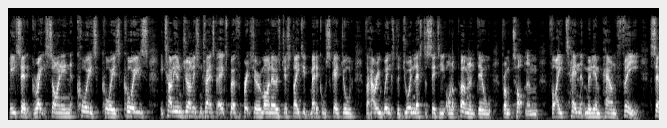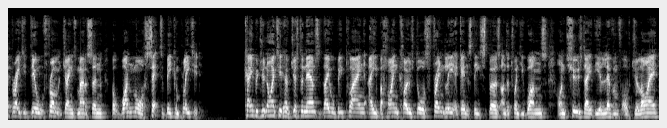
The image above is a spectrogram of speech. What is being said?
He said, great signing. Coys, coys, coys. Italian journalist and transfer expert Fabrizio Romano has just stated medical scheduled for Harry Winks to join Leicester City on a permanent deal from Tottenham for a £10 million fee. Separated deal from James Maddison, but one more set to be completed. Cambridge United have just announced that they will be playing a behind closed doors friendly against the Spurs under 21s on Tuesday, the 11th of July.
